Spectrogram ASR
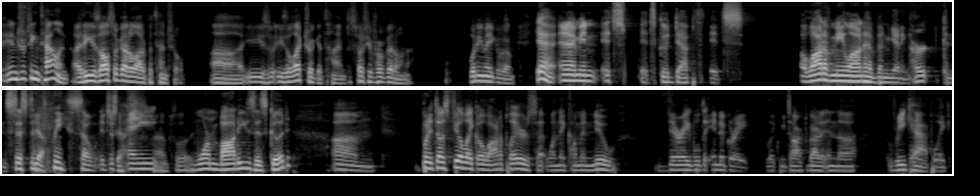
interesting talent. I think he's also got a lot of potential. Uh, he's he's electric at times, especially for Verona. What do you make of him? Yeah, and I mean it's it's good depth. It's a lot of Milan have been getting hurt consistently, so it just Yes, any absolutely. warm bodies is good. Um, but it does feel like a lot of players that when they come in new, they're able to integrate. Like we talked about it in the recap, like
